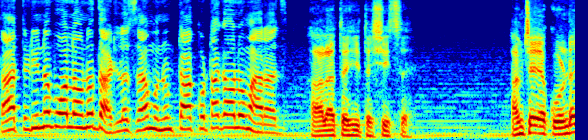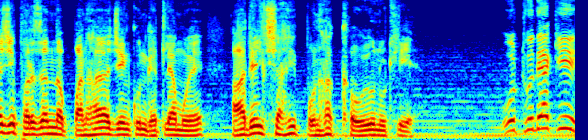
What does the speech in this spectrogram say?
तातडीनं बोलावणं धाडलं सा म्हणून टाकोटा गावलो महाराज. हालातही तशीच आहे. आमच्या या कोंडाजी फर्जंनं पन्हाळा जिंकून घेतल्यामुळे आदिलशाही पुन्हा खवळून उठलीय. उठू द्या की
